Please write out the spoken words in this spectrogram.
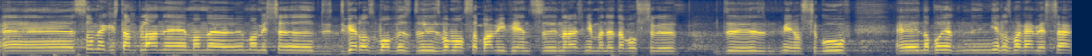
E, Są jakieś tam plany, mamy, mam jeszcze dwie rozmowy z, dwoma osobami, więc e, na razie nie będę dawał d- zmieniał szczegółów, e, no bo nie rozmawiam jeszcze,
